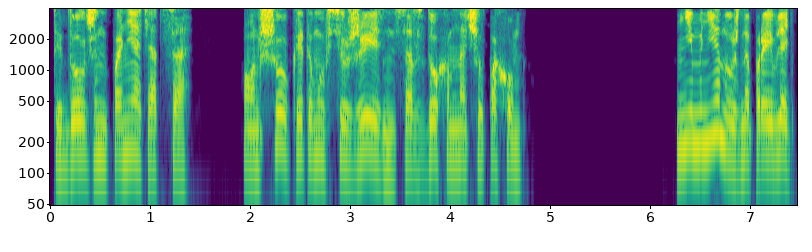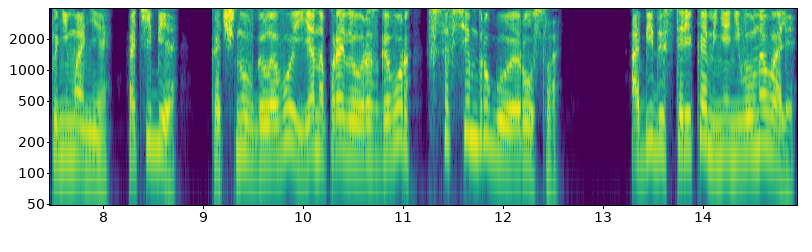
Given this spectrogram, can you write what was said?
«Ты должен понять отца. Он шел к этому всю жизнь», — со вздохом начал Пахом. «Не мне нужно проявлять понимание, а тебе», — качнув головой, я направил разговор в совсем другое русло. Обиды старика меня не волновали.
